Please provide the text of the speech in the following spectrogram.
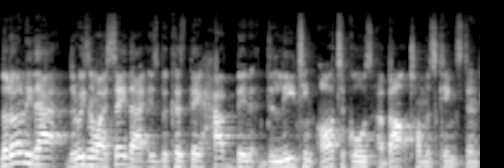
Not only that, the reason why I say that is because they have been deleting articles about Thomas Kingston,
